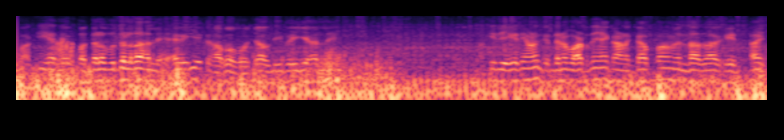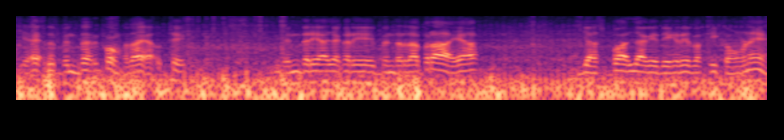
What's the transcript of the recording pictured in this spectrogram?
ਬਾਕੀ ਹੱਲੇ ਬੱਦਲ ਬੁੱਦਲ ਦਾ ਹੱਲੇ ਹੈਗਾ ਹੀ ਇੱਕ ਹਵਾ ਬਹੁਤ ਚੱਲਦੀ ਪਈ ਆ ਹੱਲੇ। ਬਾਕੀ ਦੇਖਦੇ ਹਾਂ ਹੁਣ ਕਿੱਦਣ ਵੱਢਦੇ ਆ। ਕਣਕ ਆਪਾਂ ਮਿਲਦਾ ਲੱਗਦਾ ਖੇਤਾਂ ਸ਼ਾਇਦ ਬਿੰਦਰ ਘੁੰਮਦਾ ਆ ਉੱਥੇ। ਬਿੰਦਰ ਆ ਜਾਂ ਖਰੇ ਬਿੰਦਰ ਦਾ ਭਰਾ ਆ। ਜਸਪਾਲ ਜਾ ਕੇ ਦੇਖਦੇ ਬਾਕੀ ਕੌਣ ਹੈ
